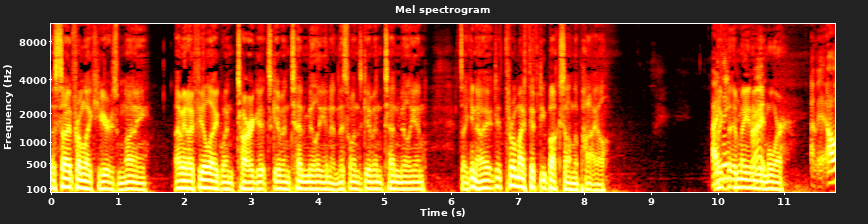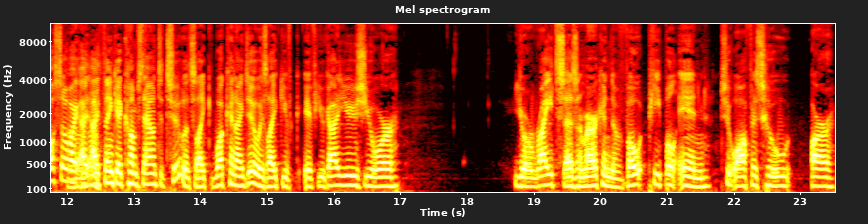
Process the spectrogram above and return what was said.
aside from like here's money, I mean, I feel like when Target's given ten million and this one's given ten million, it's like you know, throw my fifty bucks on the pile. I like think it may even Right. be more. I mean, also, I, I, I think it comes down to two. It's like, what can I do? Is like, you've, if you got to use your your rights as an American to vote people in to office who are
